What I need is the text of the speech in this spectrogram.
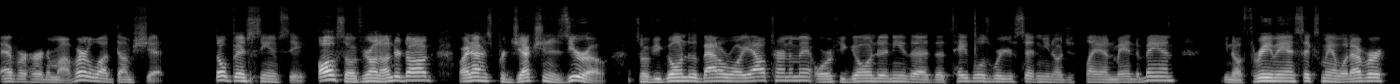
ever heard in my. I've heard a lot of dumb shit. Don't bench CMC. Also, if you're on underdog, right now his projection is zero. So if you go into the battle royale tournament, or if you go into any of the the tables where you're sitting, you know, just playing man to man, you know, three man, six man, whatever,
